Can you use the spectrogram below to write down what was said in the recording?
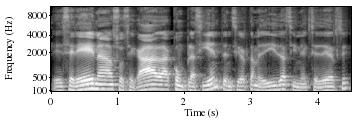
eh, serena, sosegada, complaciente en cierta medida, sin excederse,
